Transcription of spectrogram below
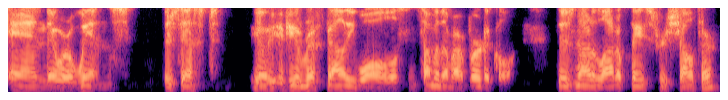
and there were winds, there's just, you know, if you have rift valley walls and some of them are vertical, there's not a lot of place for shelter.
